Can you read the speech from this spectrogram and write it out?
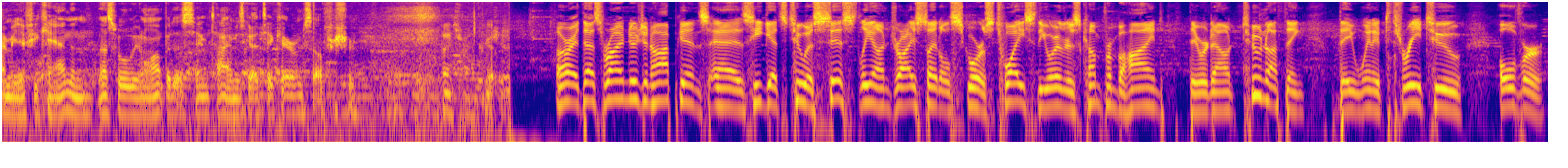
I mean, if he can, then that's what we want. But at the same time, he's got to take care of himself for sure. Thanks. All right, that's Ryan Nugent Hopkins as he gets two assists. Leon Draisaitl scores twice. The Oilers come from behind. They were down 2 0. They win it 3 2 over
